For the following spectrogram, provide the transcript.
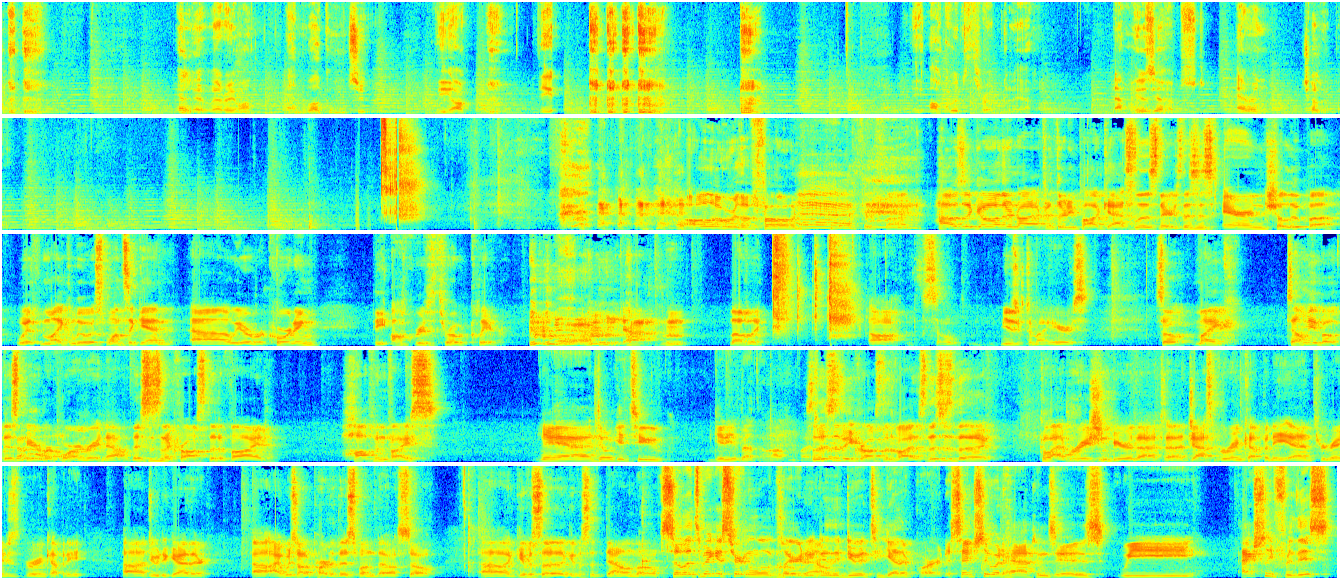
Hello, everyone, and welcome to the the the awkward throat clear. Now, here's your host, Aaron Chalupa. How's it going there, Not After 30 podcast listeners? This is Aaron Chalupa with Mike Lewis once again. Uh, we are recording the Awkward Throat Clear. Ah, hmm, lovely. Oh, so music to my ears. So, Mike, tell me about this beer we're Oh. pouring right now. This is an Across the Divide Hoffenweiss. Yeah, don't get too giddy about the Hoffenweiss. So this is the Across the Divide. So this is the collaboration beer that uh, Jasper Brewing Company and Three Ranges Brewing Company uh, do together. Uh, I was not a part of this one though, so uh, give us a give us a down low. So let's make a certain little clarity to the do it together part. Essentially, what happens is we actually for this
